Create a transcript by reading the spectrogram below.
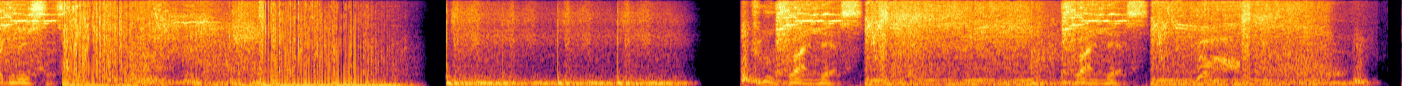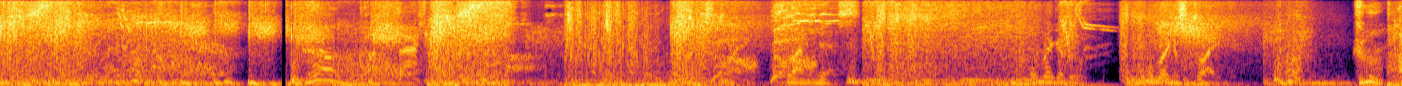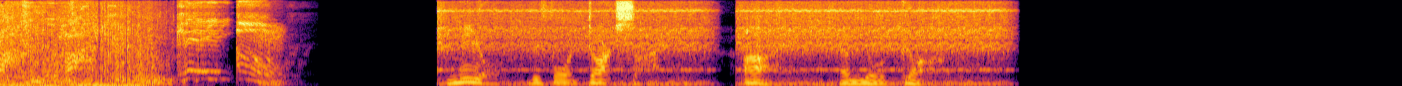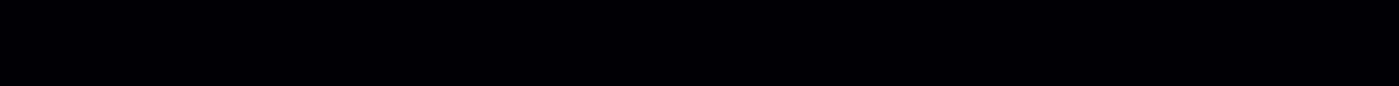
Telekinesis. Try this. Try this. Try this. Omega. Omega Strike. KO! Kneel before Darkseid. I am your god.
